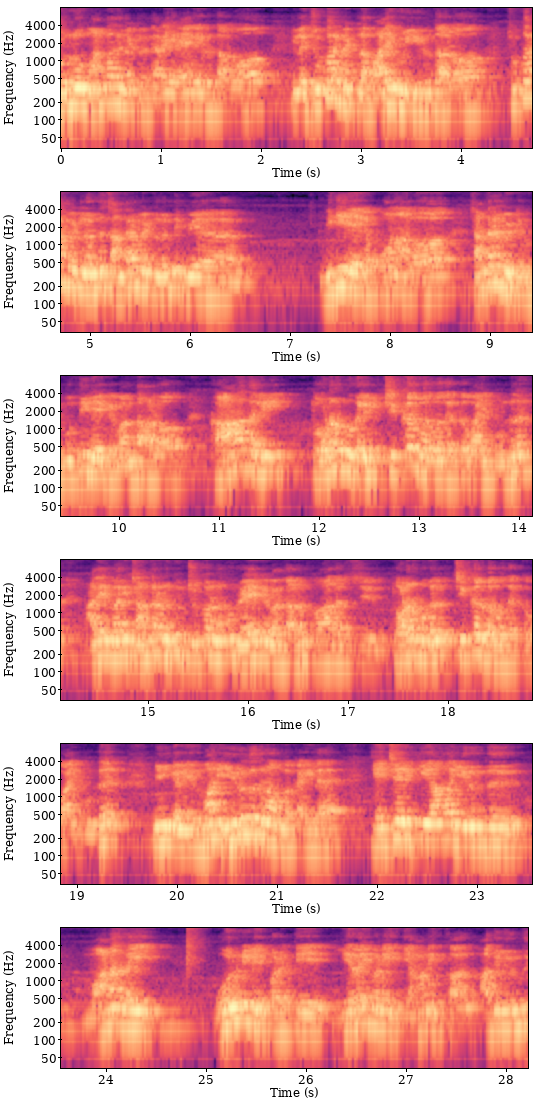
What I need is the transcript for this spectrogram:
ஒன்றும் மன்மதமேட்டில் நிறைய ரேகை இருந்தாலோ இல்லை சுக்கரமேட்டில் வளைகுறி இருந்தாலோ சுக்கரமேட்டிலேருந்து சந்திரமேட்டிலேருந்து விதி ரேகை போனாலோ சந்திரன் வீட்டுக்கு புத்தி ரேகை வந்தாலோ காதலில் தொடர்புகளில் சிக்கல் வருவதற்கு வாய்ப்பு உண்டு அதே மாதிரி சந்திரனுக்கும் சுக்கரனுக்கும் ரேகை வந்தாலும் காதல் சி- தொடர்புகள் சிக்கல் வருவதற்கு வாய்ப்பு உண்டு நீங்கள் இது மாதிரி இருந்ததுன்னா உங்க கையில எச்சரிக்கையாக இருந்து மனதை ஒருநிலைப்படுத்தி இறைவனை தியானித்தால் அதிலிருந்து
